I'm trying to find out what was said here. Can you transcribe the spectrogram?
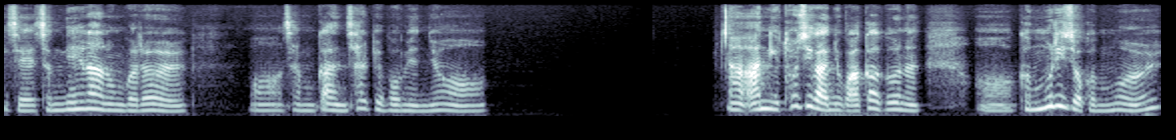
이제 정리해 놓은 거를 어, 잠깐 살펴보면요. 아, 아니 토지가 아니고 아까 그거는 어, 건물이죠 건물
